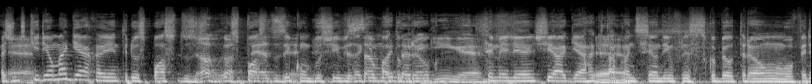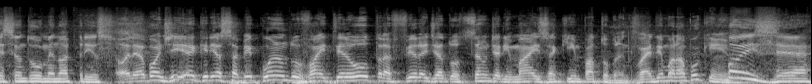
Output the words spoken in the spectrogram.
A gente queria uma guerra entre os postos, Não os acontece. postos e combustíveis Vocês aqui em Pato Branco, é. semelhante à guerra que É. está acontecendo em Francisco Beltrão, oferecendo o menor preço. Olha, bom dia. Queria saber quando vai ter outra feira de adoção de animais aqui em Pato Branco. Vai demorar um pouquinho. Pois é.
